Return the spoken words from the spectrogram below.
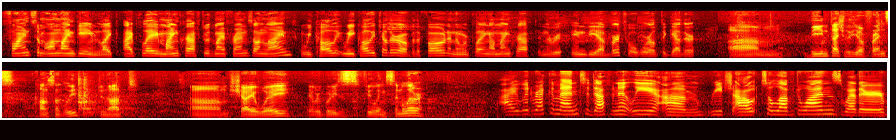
find some online game. Like I play Minecraft with my friends online. We call we call each other over the phone, and then we're playing on Minecraft in the in the uh, virtual world together. Um, be in touch with your friends constantly. Do not um, shy away. Everybody's feeling similar. I would recommend to definitely um, reach out to loved ones, whether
